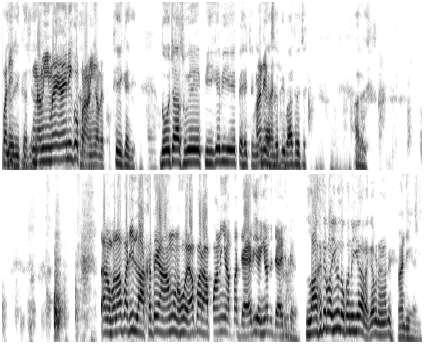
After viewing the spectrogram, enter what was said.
ਭਾਜੀ ਨਵੀਂ ਮੈਂ ਐ ਨਹੀਂ ਕੋ ਪੁਰਾਣੀ ਆ ਵੇਖੋ। ਠੀਕ ਹੈ ਜੀ। ਦੋ ਚਾਰ ਸੂਏ ਪੀ ਕੇ ਵੀ ਇਹ ਪੈਸੇ ਚੰਗੇ ਹਾਂਜੀ। ਸਕਦੀ ਬਾਅਦ ਵਿੱਚ। ਜੀ। ਤੁਹਾਨੂੰ ਪਤਾ ਭਾਜੀ ਲੱਖ ਤੇ ਆਮ ਹੁਣ ਹੋਇਆ ਪਰ ਆਪਾਂ ਨਹੀਂ ਆਪਾਂ ਜਾਇਜ਼ ਹੀ ਆਈਆਂ ਤੇ ਜਾਇਜ਼ ਹੀ ਲੱਖ ਤੇ ਭਾਜੀ ਨੂੰ ਲੋਕਾਂ ਨੇ ਹਜ਼ਾਰ ਆ ਗਿਆ ਬਣਾਇਆ ਤੇ। ਹਾਂਜੀ ਹਾਂਜੀ।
